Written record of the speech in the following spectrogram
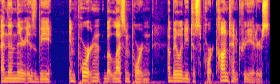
And then there is the important but less important ability to support content creators.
